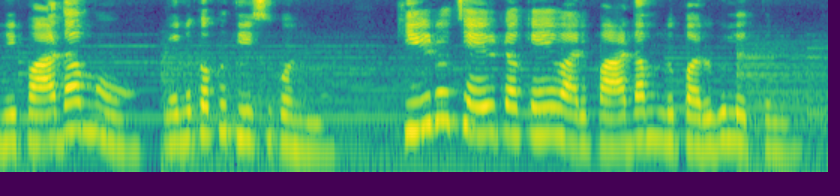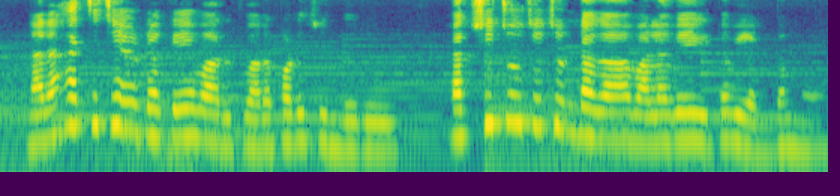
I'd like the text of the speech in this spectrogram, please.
నీ పాదము వెనుకకు తీసుకొని కీడు చేయుటకే వారి పాదములు పరుగులెత్తును. నరహత్య చేయుటకే వారు త్వరపడుచుందురు. పక్షి చూచుచుండగా వలవేయుట వ్యర్థము.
